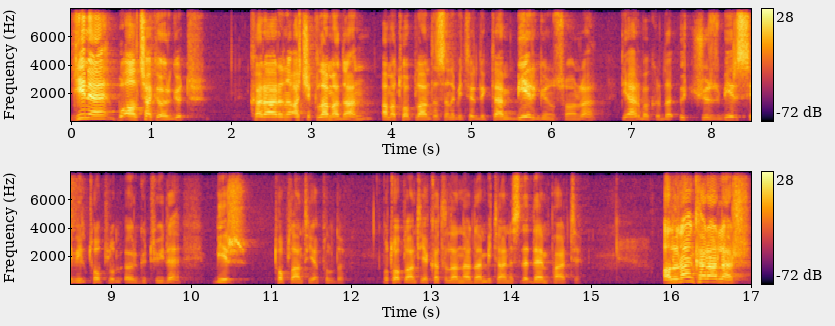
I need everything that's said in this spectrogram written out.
Yine bu alçak örgüt kararını açıklamadan ama toplantısını bitirdikten bir gün sonra Diyarbakır'da 301 sivil toplum örgütüyle bir toplantı yapıldı. Bu toplantıya katılanlardan bir tanesi de DEM Parti. Alınan kararlar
